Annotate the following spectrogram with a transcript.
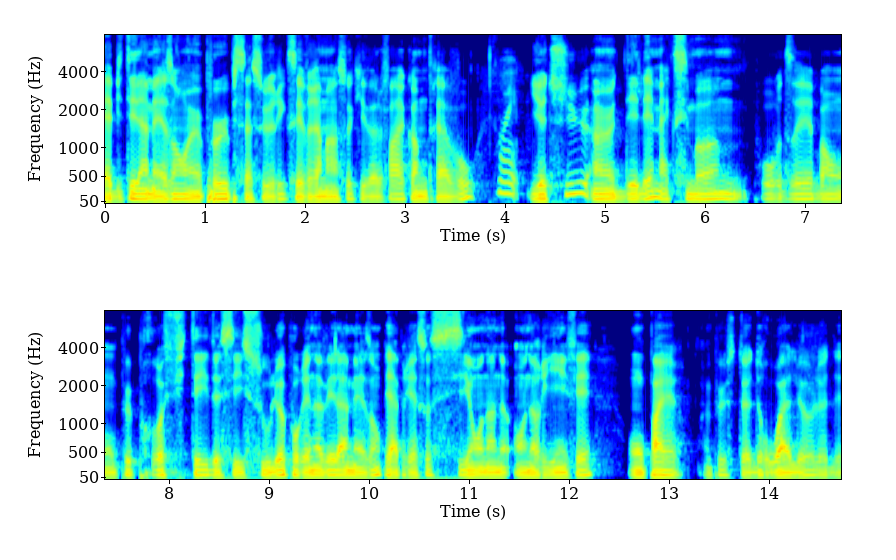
habiter la maison un peu puis s'assurer que c'est vraiment ça qu'ils veulent faire comme travaux. Oui. Y a-tu un délai maximum pour dire, bon, on peut profiter de ces sous-là pour rénover la maison, puis après ça, si on n'a on a rien fait, on perd un peu ce droit-là là, de...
